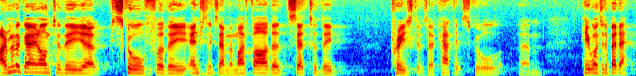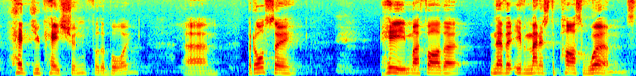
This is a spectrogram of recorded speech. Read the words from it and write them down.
I remember going on to the uh, school for the entrance exam, and my father said to the priest, it was a Catholic school, um, he wanted a better education for the boy. Um, but also, he, my father, never even managed to pass worms,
